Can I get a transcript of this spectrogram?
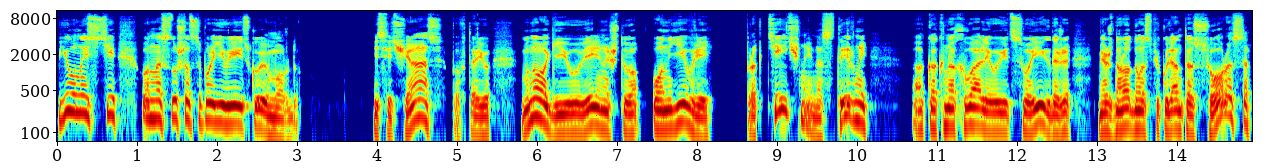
В юности он наслушался про еврейскую морду. И сейчас, повторю, многие уверены, что он еврей, практичный, настырный, а как нахваливает своих, даже международного спекулянта Сороса,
